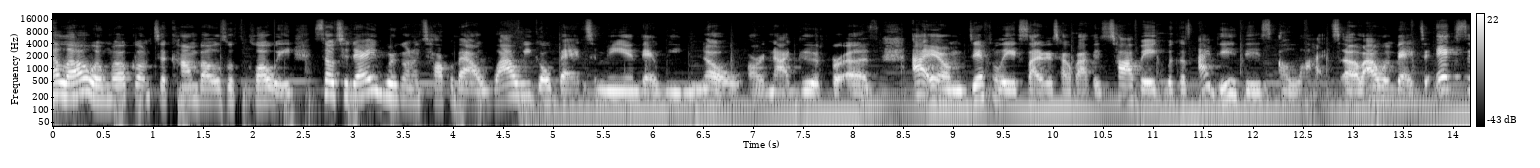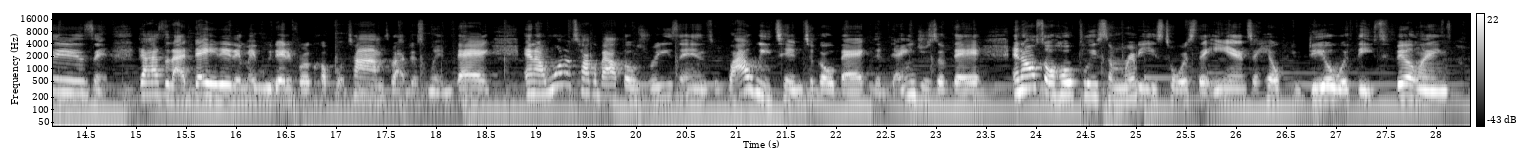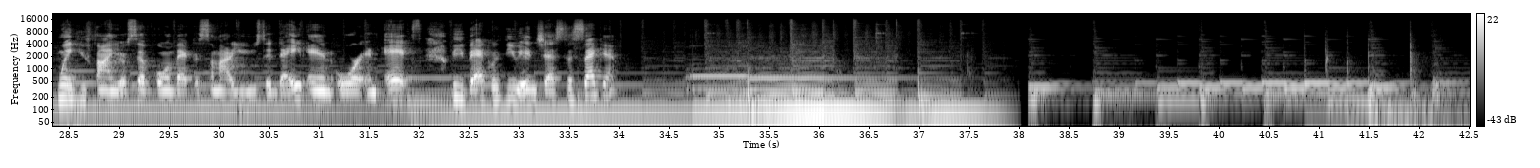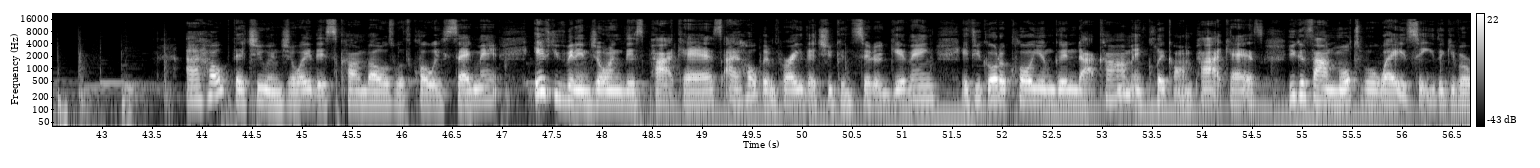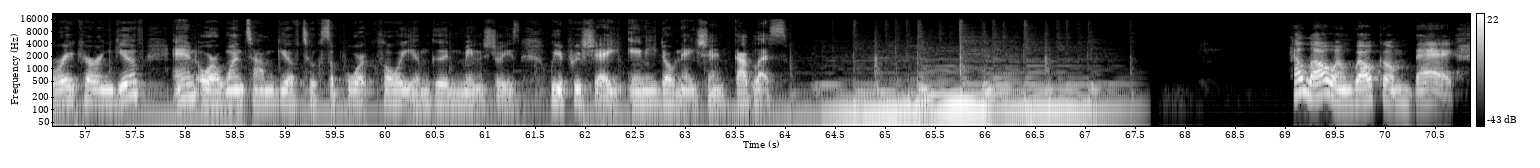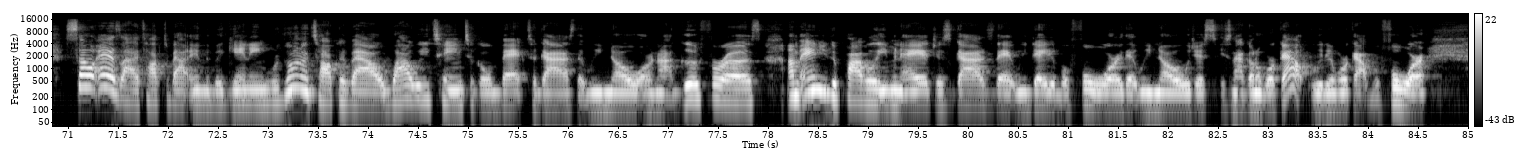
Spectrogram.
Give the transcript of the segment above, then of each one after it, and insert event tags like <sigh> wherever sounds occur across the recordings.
Hello and welcome to Combos with Chloe. So, today we're going to talk about why we go back to men that we know are not good for us. I am definitely excited to talk about this topic because I did this a lot. Um, I went back to exes and guys that I dated, and maybe we dated for a couple of times, but I just went back. And I want to talk about those reasons why we tend to go back, the dangers of that, and also hopefully some remedies towards the end to help you deal with these feelings when you find yourself going back to somebody you used to date and or an ex. Be back with you in just a second. I hope that you enjoy this Combos with Chloe segment. If you've been enjoying this podcast, I hope and pray that you consider giving. If you go to chloemgooden.com and click on podcast, you can find multiple ways to either give a recurring gift and or a one-time gift to support Chloe M. Gooden Ministries. We appreciate any donation. God bless. Hello and welcome back. So, as I talked about in the beginning, we're going to talk about why we tend to go back to guys that we know are not good for us. Um, and you could probably even add just guys that we dated before that we know just it's not going to work out. We didn't work out before.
